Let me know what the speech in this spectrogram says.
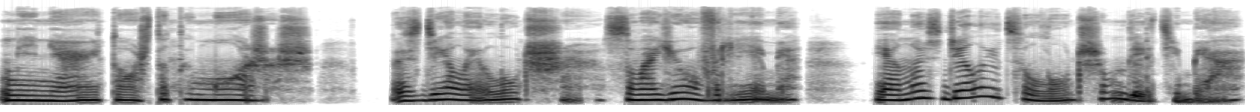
Меняй то, что ты можешь. Сделай лучше свое время, и оно сделается лучшим для тебя.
